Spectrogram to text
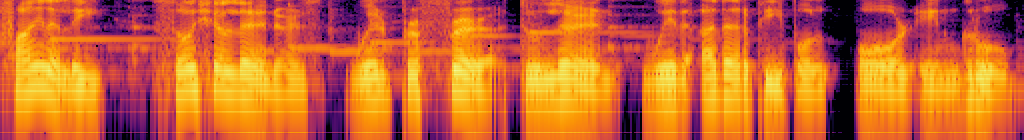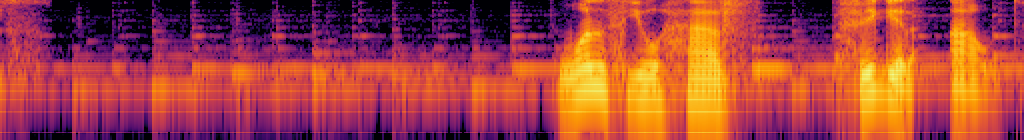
Finally, social learners will prefer to learn with other people or in groups. Once you have figured out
